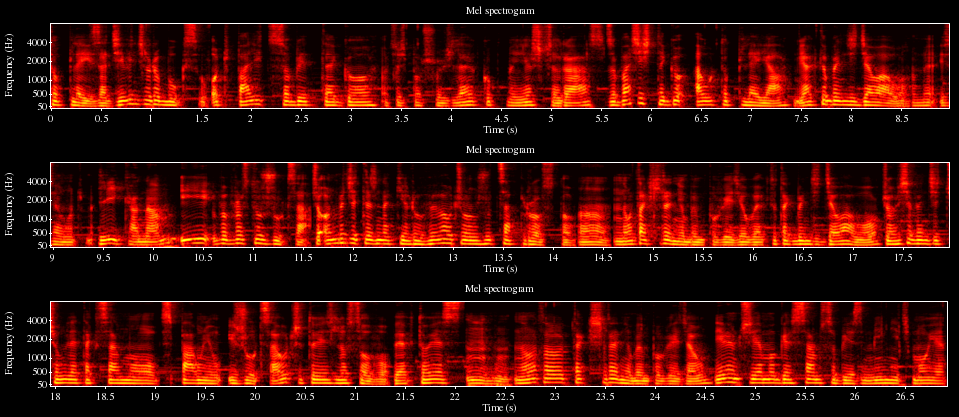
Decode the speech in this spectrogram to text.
autoplay za 9 robuxów. Odpalić sobie tego... O, coś poszło źle. Kupmy jeszcze raz. Zobaczyć tego autoplaya, jak to będzie działało. Mamy i załączmy. Klika nam i po prostu rzuca. Czy on będzie też nakierowywał, czy on rzuca prosto? A, no tak średnio bym powiedział, bo jak to tak będzie działało, czy on się będzie ciągle tak samo spełniał i rzucał, czy to jest losowo? Bo jak to jest, mhm, no to tak średnio bym powiedział. Nie wiem, czy ja mogę sam sobie zmienić moje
